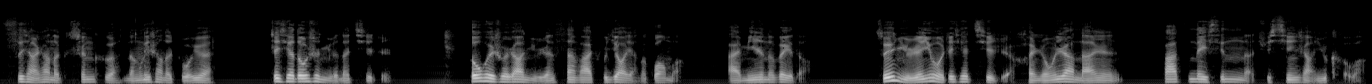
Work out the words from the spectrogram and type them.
思想上的深刻，能力上的卓越，这些都是女人的气质，都会说让女人散发出耀眼的光芒，哎，迷人的味道。所以，女人拥有这些气质，很容易让男人发自内心的去欣赏与渴望。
